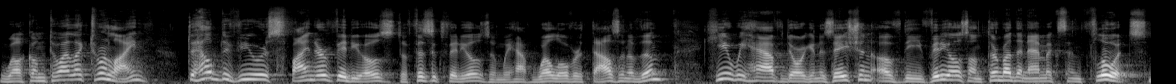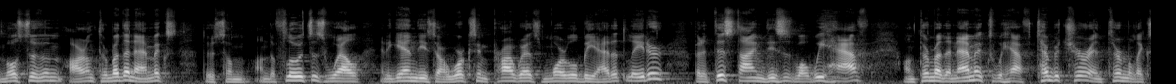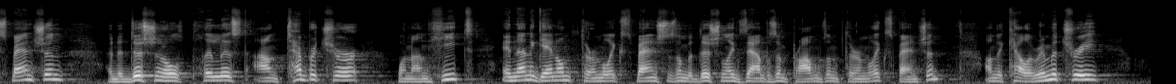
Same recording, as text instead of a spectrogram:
Welcome to iLectureOnline. To help the viewers find our videos, the physics videos, and we have well over a thousand of them, here we have the organization of the videos on thermodynamics and fluids. Most of them are on thermodynamics. There's some on the fluids as well. And again, these are works in progress. More will be added later. But at this time, this is what we have. On thermodynamics, we have temperature and thermal expansion, an additional playlist on temperature, one on heat, and then again on thermal expansion, some additional examples and problems on thermal expansion. On the calorimetry,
